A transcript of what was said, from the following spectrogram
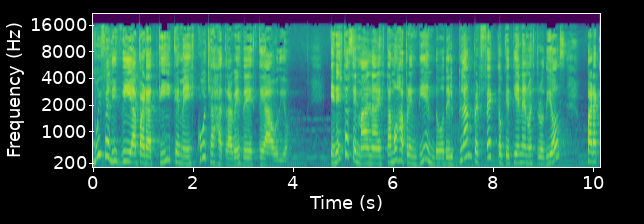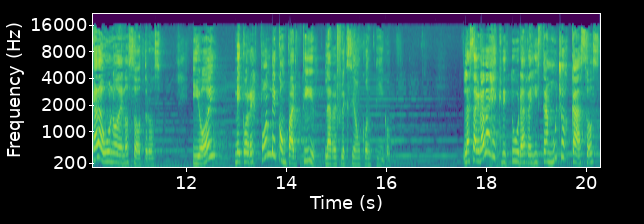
Muy feliz día para ti que me escuchas a través de este audio. En esta semana estamos aprendiendo del plan perfecto que tiene nuestro Dios para cada uno de nosotros. Y hoy me corresponde compartir la reflexión contigo. Las Sagradas Escrituras registran muchos casos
